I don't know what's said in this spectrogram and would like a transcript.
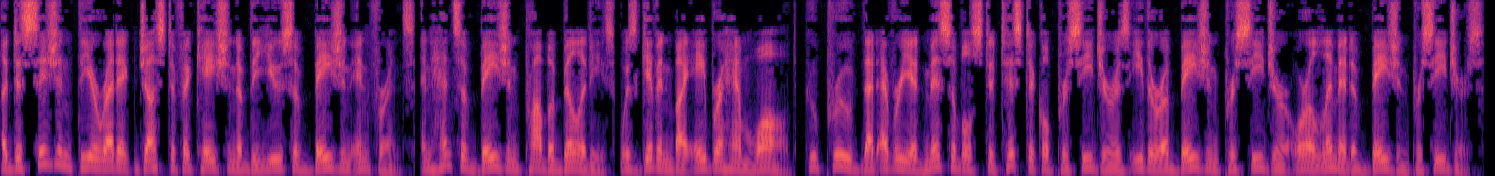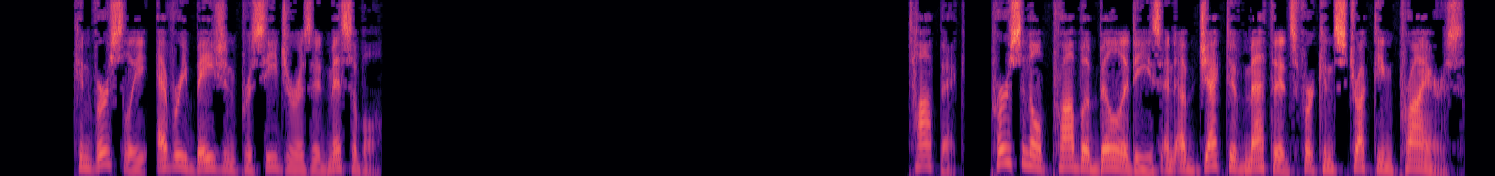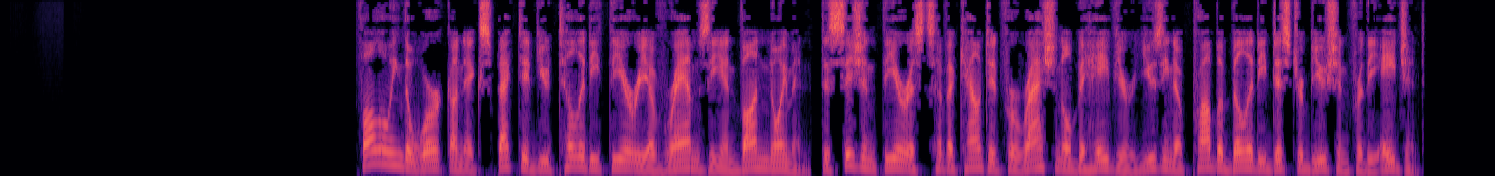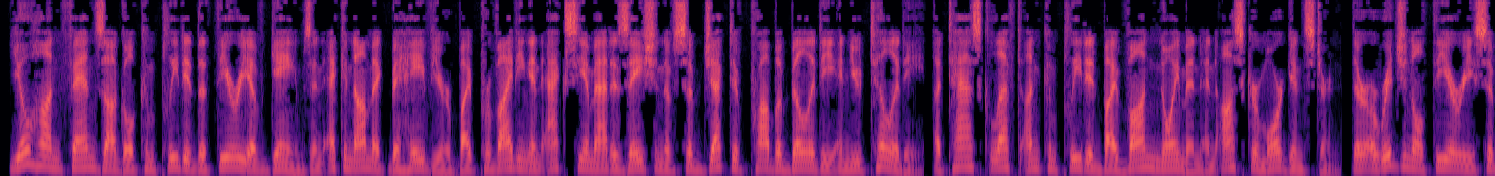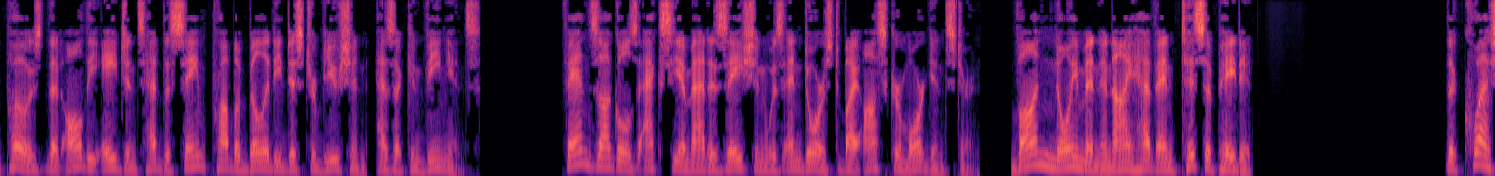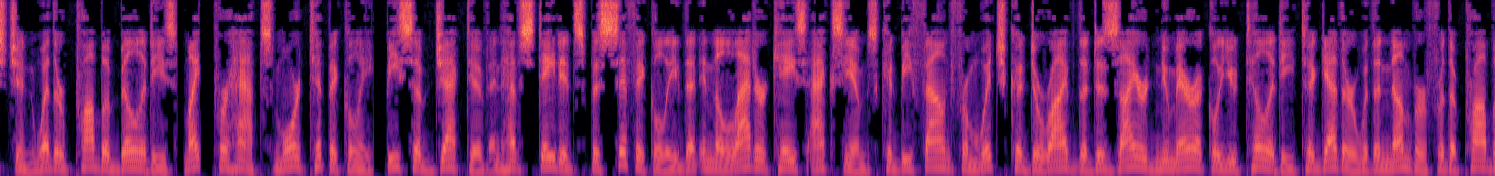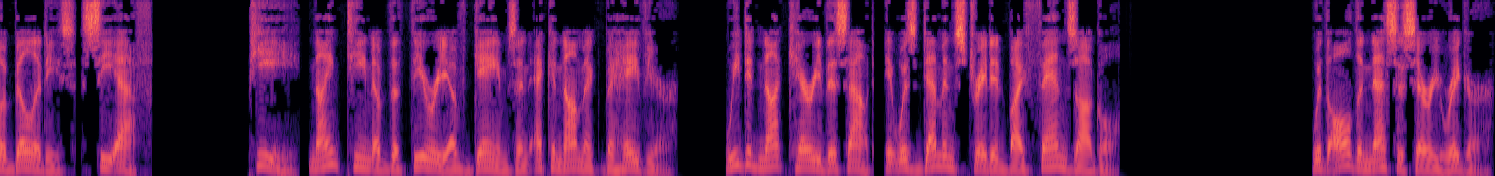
A decision-theoretic justification of the use of Bayesian inference and hence of Bayesian probabilities was given by Abraham Wald, who proved that every admissible statistical procedure is either a Bayesian procedure or a limit of Bayesian procedures. Conversely, every Bayesian procedure is admissible. Personal probabilities and objective methods for constructing priors Following the work on expected utility theory of Ramsey and von Neumann, decision theorists have accounted for rational behavior using a probability distribution for the agent. Johann Pfanzagl completed the theory of games and economic behavior by providing an axiomatization of subjective probability and utility, a task left uncompleted by von Neumann and Oskar Morgenstern. Their original theory supposed that all the agents had the same probability distribution, as a convenience. Pfanzagl's axiomatization was endorsed by Oskar Morgenstern. Von Neumann and I have anticipated, the question whether probabilities might, perhaps more typically, be subjective and have stated specifically that in the latter case axioms could be found from which could derive the desired numerical utility together with a number for the probabilities cf. p. 19 of the Theory of Games and Economic Behavior. We did not carry this out, it was demonstrated by Pfanzagl, with all the necessary rigor.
